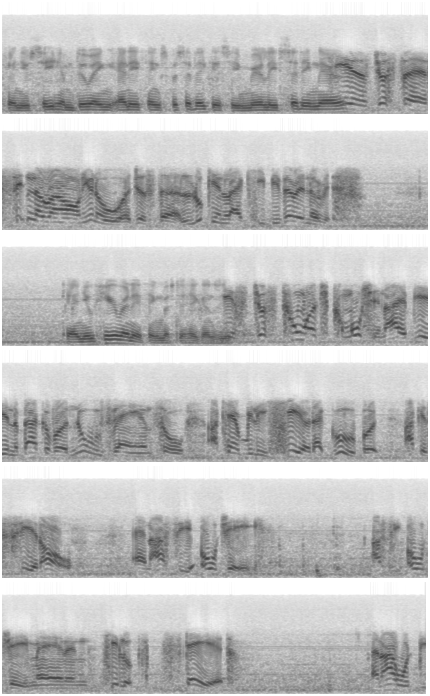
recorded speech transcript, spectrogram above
can you see him doing anything specific? Is he merely sitting there? He is just uh, sitting around, you know, uh, just uh, looking like he'd be very nervous. Can you hear anything, Mr. Higgins? It's just too much commotion. I be in the back of a news van, so I can't really hear that good, but I can see it all. And I see OJ. I see OJ, man, and he looks scared. And I would be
